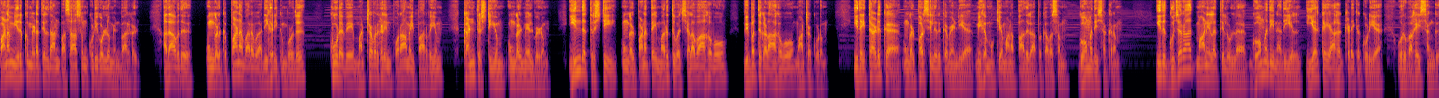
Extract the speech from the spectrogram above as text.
பணம் இருக்கும் இடத்தில்தான் பசாசும் குடிகொள்ளும் என்பார்கள். அதாவது உங்களுக்கு பண வரவு அதிகரிக்கும் பொழுது கூடவே மற்றவர்களின் பொறாமை பார்வையும் கண் திருஷ்டியும் உங்கள் மேல் விழும். இந்த திருஷ்டி உங்கள் பணத்தை மருத்துவ செலவாகவோ விபத்துகளாகவோ மாற்றக்கூடும். இதை தடுக்க உங்கள் பர்சில் இருக்க வேண்டிய மிக முக்கியமான பாதுகாப்பு கவசம் கோமதி சக்கரம். இது குஜராத் மாநிலத்தில் உள்ள கோமதி நதியில் இயற்கையாக கிடைக்கக்கூடிய ஒரு வகை சங்கு.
